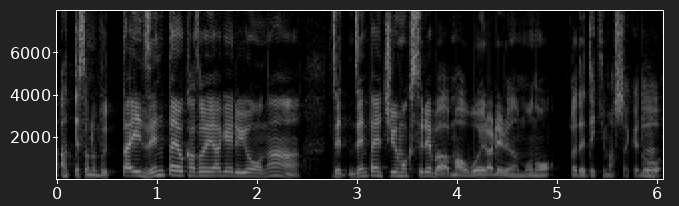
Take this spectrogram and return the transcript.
あってその物体全体を数え上げるようなぜ全体に注目すればまあ覚えられるようなものが出てきましたけど、うん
